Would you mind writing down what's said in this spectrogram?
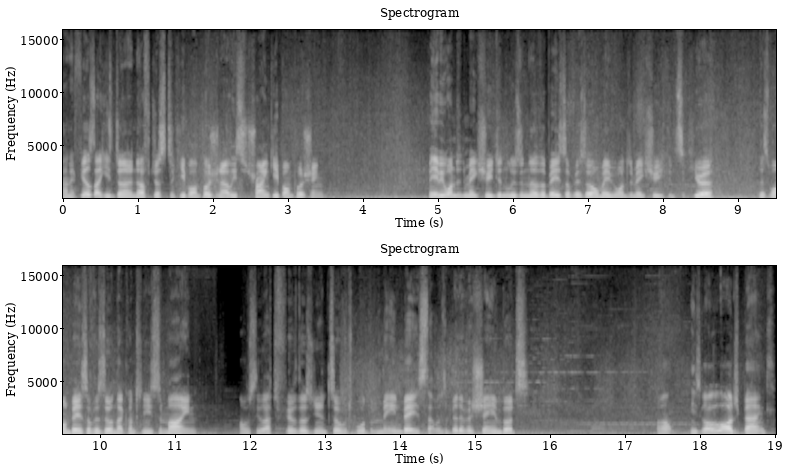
And it feels like he's done enough just to keep on pushing, at least to try and keep on pushing. Maybe wanted to make sure he didn't lose another base of his own. Maybe wanted to make sure he could secure this one base of his own that continues to mine. Obviously left a few of those units over toward the main base. That was a bit of a shame, but... Well, he's got a large bank.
